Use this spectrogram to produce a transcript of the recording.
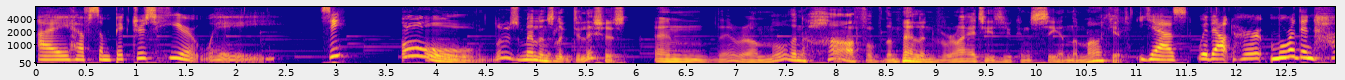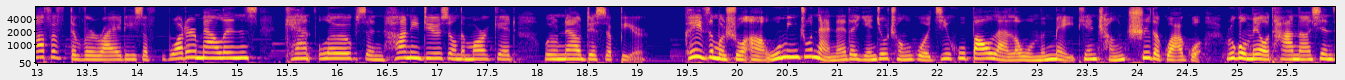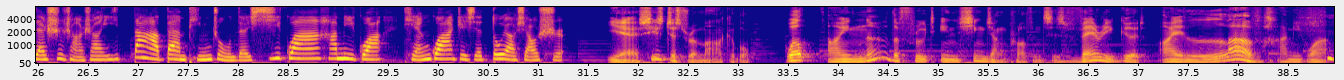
I have some pictures here. Wait. See? Oh, those melons look delicious. And there are more than half of the melon varieties you can see in the market. Yes, without her, more than half of the varieties of watermelons, cantaloupes, and honeydews on the market will now disappear. 可以这么说啊，吴明珠奶奶的研究成果几乎包揽了我们每天常吃的瓜果。如果没有它呢，现在市场上一大半品种的西瓜、哈密瓜、甜瓜这些都要消失。 Yeah, she's just remarkable. Well, I know the fruit in Xinjiang province is very good. I love hamigua.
